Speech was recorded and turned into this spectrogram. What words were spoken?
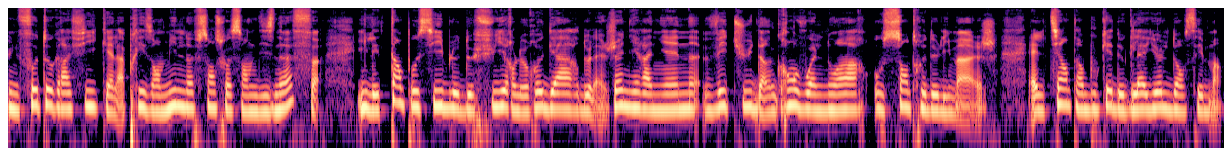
une photographie qu'elle a prise en 1979, il est impossible de fuir le regard de la jeune iranienne vêtue d'un grand voile noir au centre de l'image. Elle tient un bouquet de glaïeuls dans ses mains.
